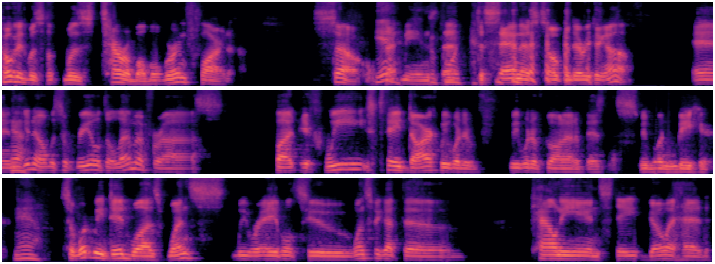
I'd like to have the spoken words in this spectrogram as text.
covid was was terrible but we're in florida so Yeah, that means that desantis opened everything up and Yeah. you know it was a real dilemma for us but if we stayed dark we would have we would have gone out of business we wouldn't be here Yeah. So what we did was once we were able to, once we got the county and state go ahead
